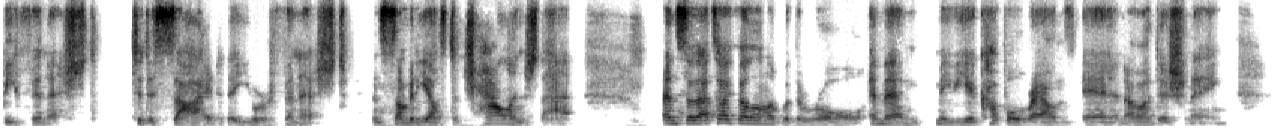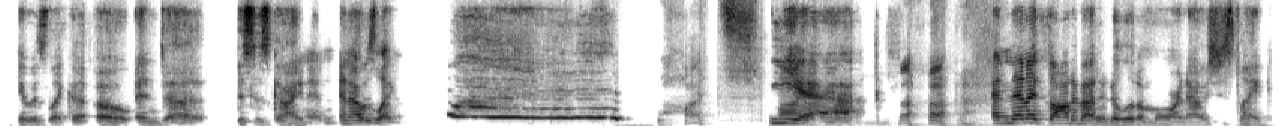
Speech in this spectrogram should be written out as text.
be finished, to decide that you are finished and somebody else to challenge that. And so that's how I fell in love with the role. And then maybe a couple rounds in of auditioning, it was like a oh and uh this is Guinan. And I was like, what? What? yeah. and then I thought about it a little more and I was just like,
